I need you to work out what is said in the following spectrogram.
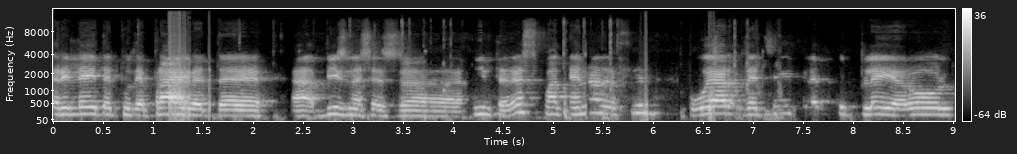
related to the private uh, businesses uh, interests, but another field where the chamber could play a role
